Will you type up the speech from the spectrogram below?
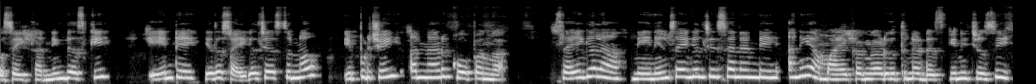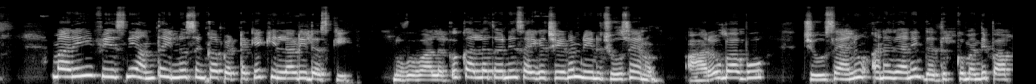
ఒసై కన్నింగ్ డస్కి ఏంటే ఏదో సైగల్ చేస్తున్నావు? ఇప్పుడు చెయ్యి అన్నాడు కోపంగా. సైగల? నేనేం సైగల్ చేశానండి? అని అమాయకంగా అడుగుతున్న డస్కీని చూసి మరి ఫేస్ని అంత ఇన్నోసెంట్గా పెట్టకే కిల్లాడి డస్కి నువ్వు వాళ్ళకు కళ్ళతోనే సైగ చేయడం నేను చూశాను. ఆరో బాబు చూశాను అనగానే గతుక్కుమంది పాప.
